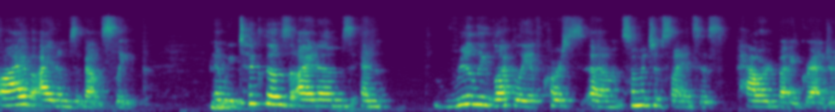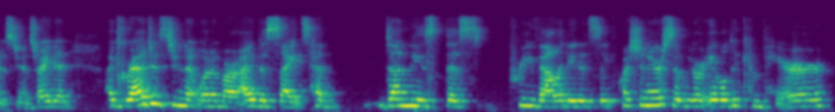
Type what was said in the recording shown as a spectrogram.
five items about sleep. Mm-hmm. And we mm-hmm. took those items and really luckily, of course, um, so much of science is powered by graduate students, right? And a graduate student at one of our IBIS sites had done these this pre-validated sleep questionnaire, so we were able to compare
